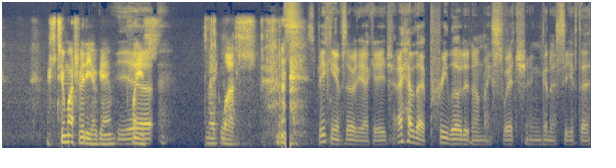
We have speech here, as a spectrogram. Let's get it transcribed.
There's too much video game. Yeah. Please make less. speaking of Zodiac Age, I have that preloaded on my Switch. I'm gonna see if that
